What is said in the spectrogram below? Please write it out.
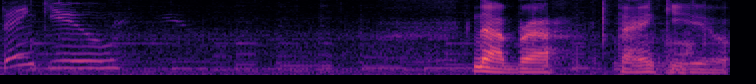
Thank you. Nah, bruh. Thank you.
